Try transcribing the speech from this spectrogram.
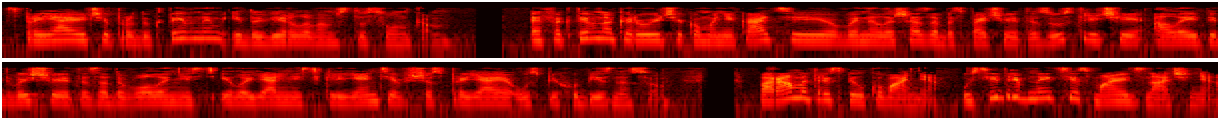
сприяючи продуктивним і довірливим стосункам. Ефективно керуючи комунікацією, ви не лише забезпечуєте зустрічі, але й підвищуєте задоволеність і лояльність клієнтів, що сприяє успіху бізнесу. Параметри спілкування. Усі дрібниці мають значення:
